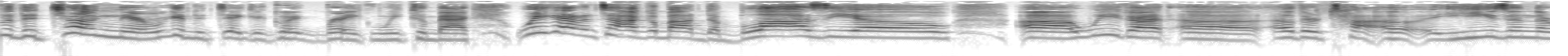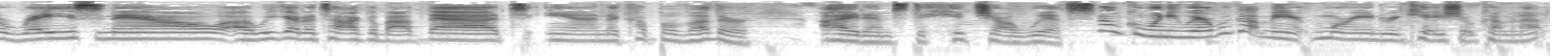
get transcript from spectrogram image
of the tongue there. We're going to take a quick break when we come back. We got to talk about de Blasio. Uh, we got uh, other, to- uh, he's in the race now. Uh, we got to talk about that and a couple of other items to hit y'all with. So don't go anywhere. We got more, more Andrea Kaye show coming up.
